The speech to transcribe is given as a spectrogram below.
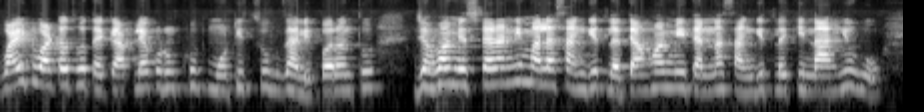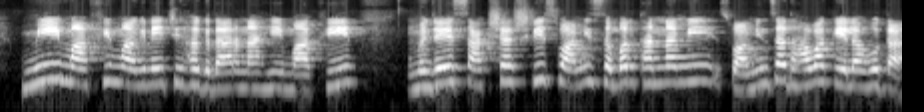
वाईट वाटत होतं की आपल्याकडून खूप मोठी चूक झाली. परंतु जेव्हा मिस्टरांनी मला सांगितलं तेव्हा मी त्यांना सांगितलं की नाही हो मी माफी मागण्याची हकदार नाही. माफी म्हणजे साक्षात श्री स्वामी समर्थांना मी स्वामींचा धावा केला होता.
